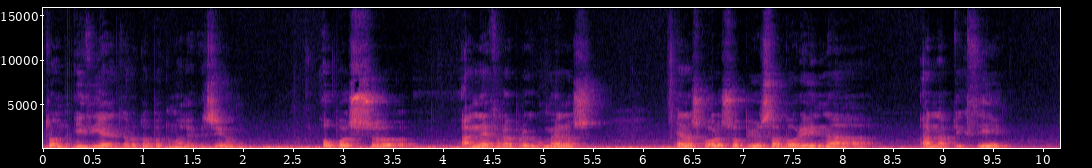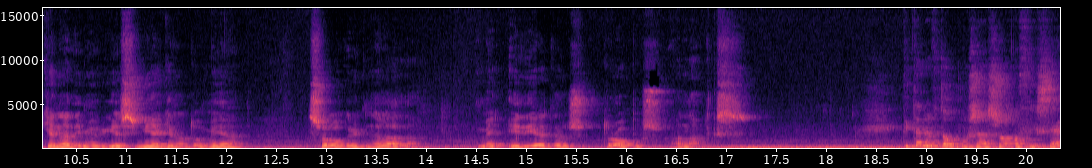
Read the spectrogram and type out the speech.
τον ιδιαίτερο τόπο του Μαλεβιζίου όπως ανέφερα προηγουμένως, ένας χώρος ο οποίος θα μπορεί να αναπτυχθεί και να δημιουργήσει μια καινοτομία σε ολόκληρη την Ελλάδα με ιδιαίτερους τρόπους ανάπτυξης. Τι ήταν αυτό που σας όθησε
